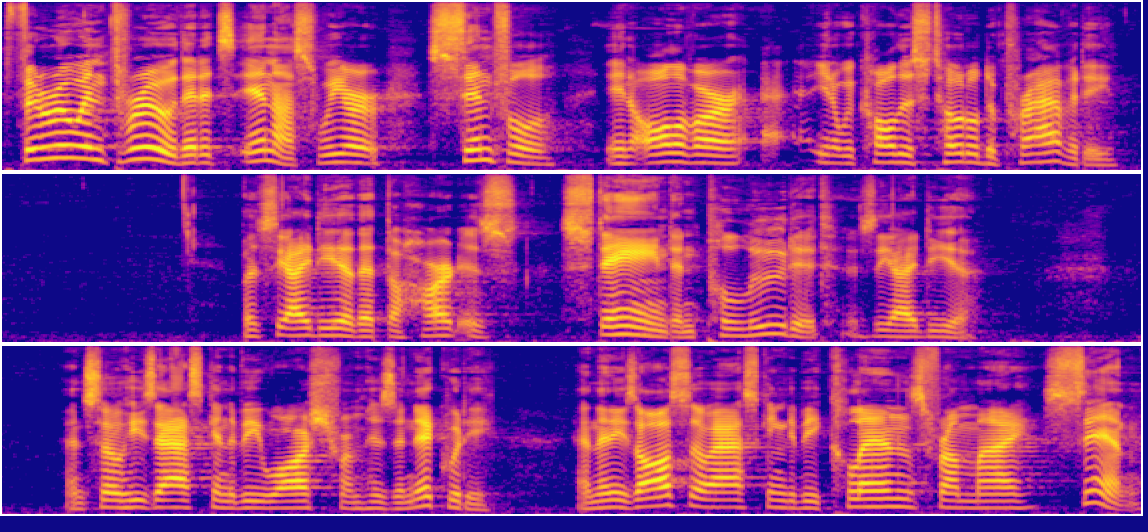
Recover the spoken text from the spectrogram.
through and through, that it's in us. We are sinful in all of our, you know, we call this total depravity. But it's the idea that the heart is stained and polluted, is the idea. And so he's asking to be washed from his iniquity. And then he's also asking to be cleansed from my sin.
